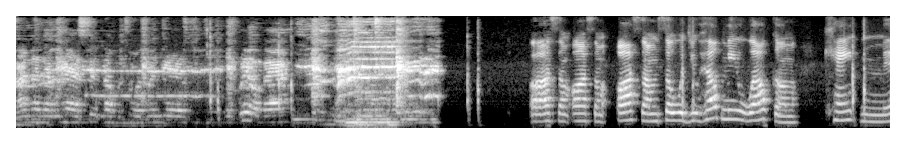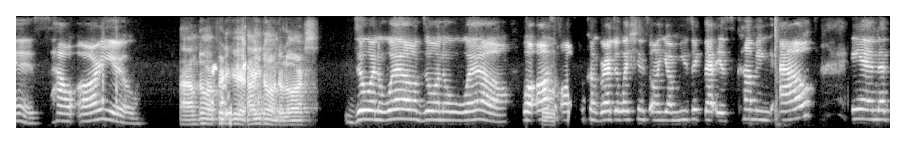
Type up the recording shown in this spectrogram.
Material, not nothing that we had sitting up for two or three years. It's real, man. Awesome, awesome, awesome. So, would you help me welcome Can't Miss? How are you? I'm doing pretty good. How you doing, Deloris? Doing well, doing well. Well, awesome, awesome. Congratulations on your music that is coming out. And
